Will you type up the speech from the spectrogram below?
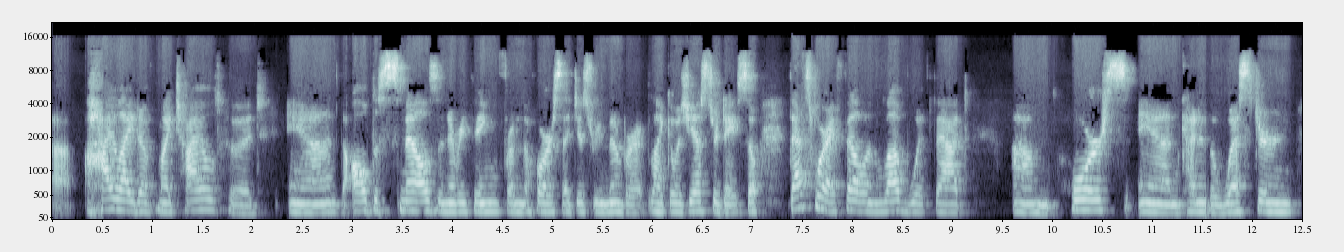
uh, a highlight of my childhood and all the smells and everything from the horse. I just remember it like it was yesterday. So that's where I fell in love with that um, horse and kind of the Western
